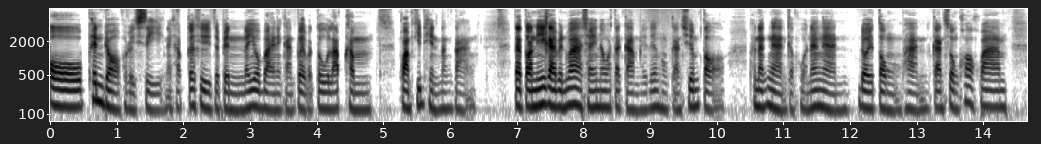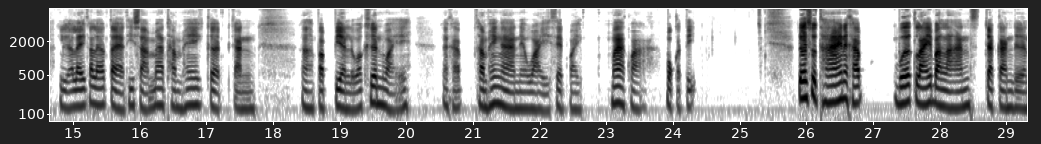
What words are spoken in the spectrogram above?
Open Door Policy นะครับ ก็คือจะเป็นนโยบายในการเปิดประตูรับคำความคิดเห็นต่างๆ แต่ตอนนี้กลายเป็นว่าใช้นวัตกรรมในเรื่องของการเชื่อมต่อพนักงานกับหัวหน้างาน โดยตรงผ่านการส่งข้อความ หรืออะไรก็แล้วแต่ที่สามารถทำให้เกิดการ ปรับเปลี่ยนหรือว่าเคลื่อนไหวนะครับทำให้งานเนี่ยไวเสร็จไวมากกว่าปกติ โดยสุดท้ายนะครับ work life balance จากการเดิน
